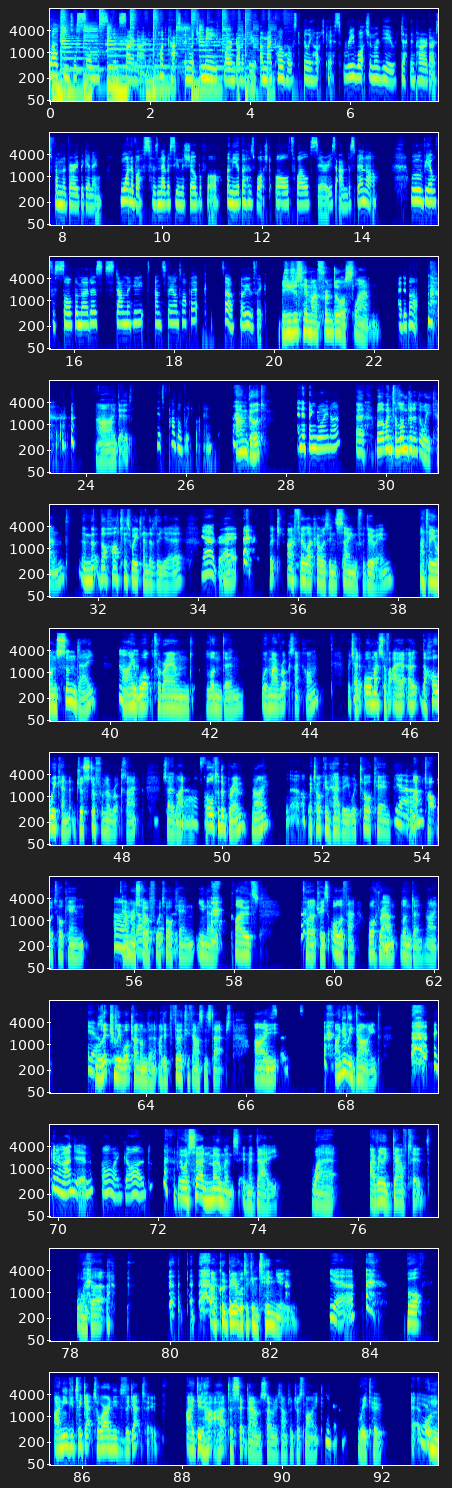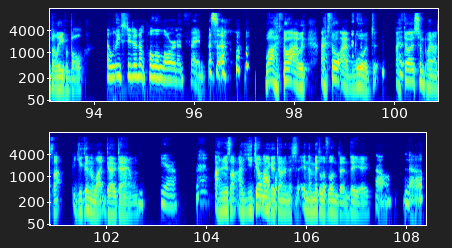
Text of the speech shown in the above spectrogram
welcome to Sun, Sea and Cyanide, a podcast in which me, Lauren Donahue, and my co-host Billy Hotchkiss rewatch and review Death in Paradise from the very beginning. One of us has never seen the show before, and the other has watched all 12 series and a spin-off. We will be able to solve the murders, stand the heat, and stay on topic. So, how are you this week? Did you just hear my front door slam? I did not. Oh, I did. it's probably fine. I'm good. Anything going on? Uh, well, I went to London at the weekend, and the, the hottest weekend of the year, Yeah, great. which I feel like I was insane for doing. I tell you, on Sunday, I Mhm. walked around London with my rucksack on, which had all my stuff. I uh, the whole weekend just stuff from the rucksack, so like no. full to the brim. Right, no. we're talking heavy. We're talking Yeah. laptop. We're talking Oh, camera stuff. We're talking, you know, clothes, toiletries, all of that. Walked hmm. around London, right? Yeah. Literally walked around London. I did thirty thousand steps. I I nearly died. I can imagine. Oh my god. There were certain moments in the day where I really doubted whether I could be able to continue, Yeah. but I needed to get to where I needed to get to. I did. Ha- I had to sit down so many times and just like Yeah. recoup. Uh, Yeah. Unbelievable. At least you didn't pull a Lauren and faint. So Well, I thought I would. I thought I would. I thought at some point I was like, "You're gonna like go down," yeah. and he's like, "You don't want to go down in the in the middle of London, do you?" No. No.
